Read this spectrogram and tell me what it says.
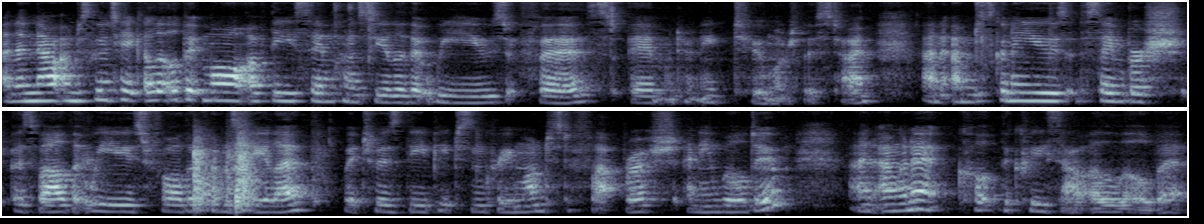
And then now I'm just going to take a little bit more of the same concealer that we used first. Um, I don't need too much this time. And I'm just going to use the same brush as well that we used for the concealer, which was the Peaches and Cream one, just a flat brush, any will do. And I'm going to cut the crease out a little bit.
